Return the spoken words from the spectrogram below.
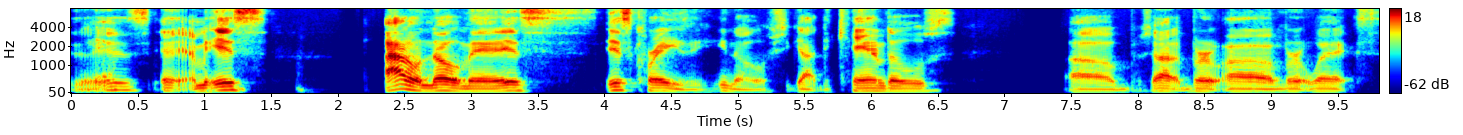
it's eh, I mean it's I don't know, man. It's it's crazy. You know, she got the candles. Uh shout out burnt uh burnt wax.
